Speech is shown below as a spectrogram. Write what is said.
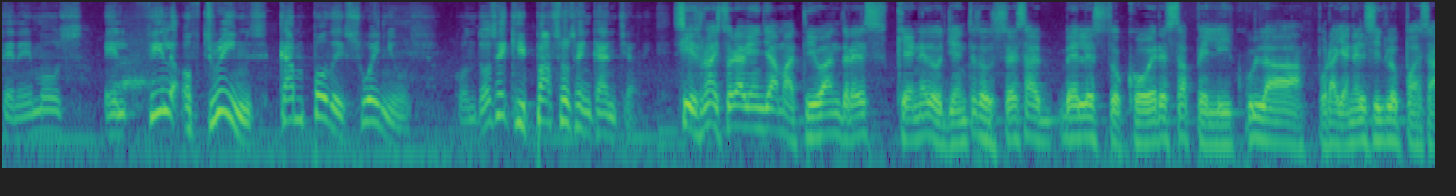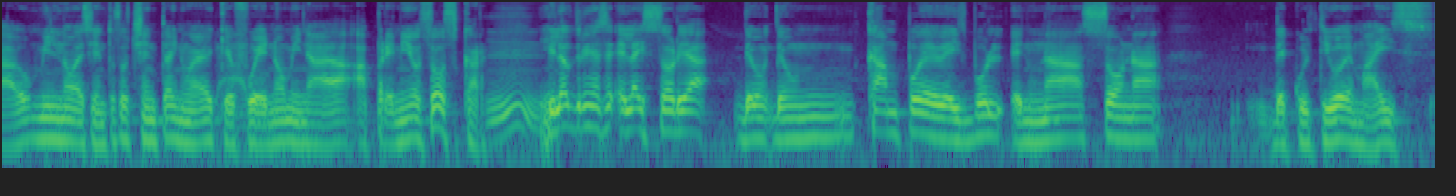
tenemos el Field of Dreams, campo de sueños, con dos equipazos en cancha. Sí, es una historia bien llamativa, Andrés. Kenneth oyentes, a ustedes tal vez les tocó ver esta película por allá en el siglo pasado, 1989, que fue nominada a premios Oscar. Mm. Bill of Dreams es la historia de, un campo de béisbol en una zona de cultivo de maíz.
